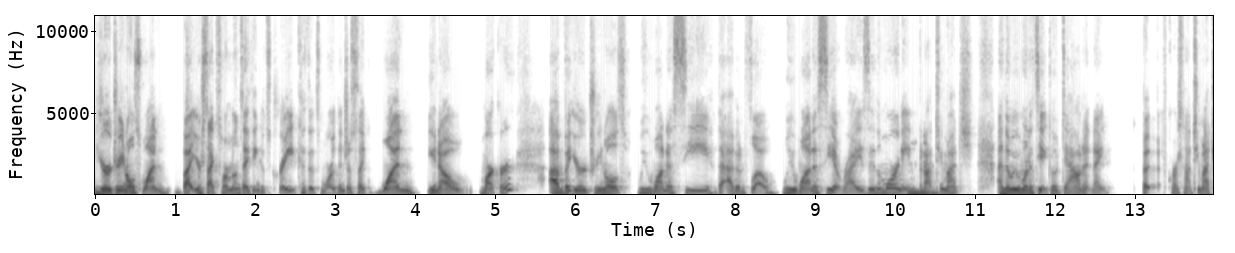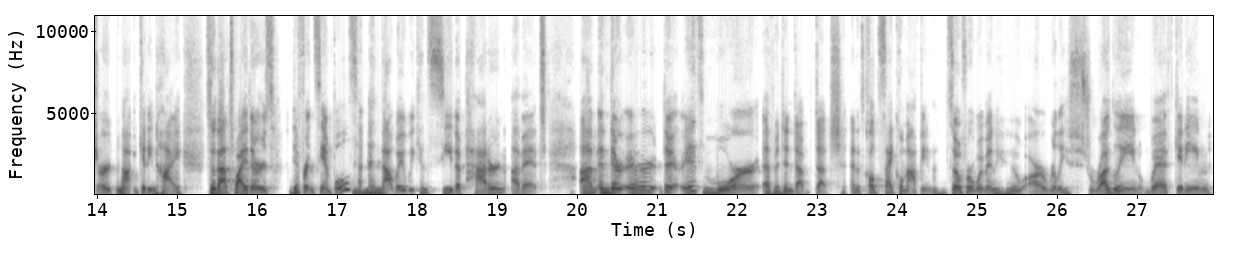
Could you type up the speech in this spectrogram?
your adrenals one, but your sex hormones, I think it's great because it's more than just like one, you know, marker. Um, but your adrenals, we want to see the ebb and flow. We want to see it rise in the morning, mm-hmm. but not mm-hmm. too much. And then we want to see it go down at night, but of course not too much or not getting high. So that's why there's different samples, mm-hmm. and that way we can see the pattern of it. Um, and there are there is more of an in-depth Dutch, and it's called cycle mapping. So for women who are really struggling with getting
